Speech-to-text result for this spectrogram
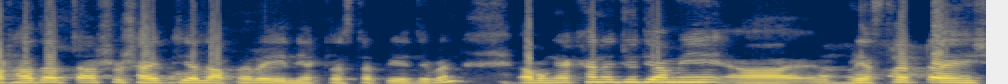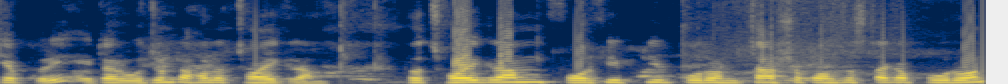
আট হাজার চারশো ষাট রিয়ালে আপনারা এই নেকলেসটা পেয়ে যাবেন। এবং এখানে যদি আমি ব্রেসলেটটা হিসেব করি, এটার ওজনটা হলো ছয় গ্রাম। তো ছয় গ্রাম ফোর ফিফটি পূরণ, চারশো পঞ্চাশ টাকা পূরণ,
